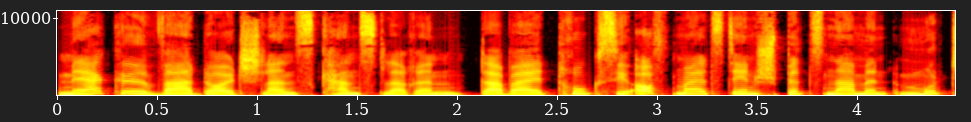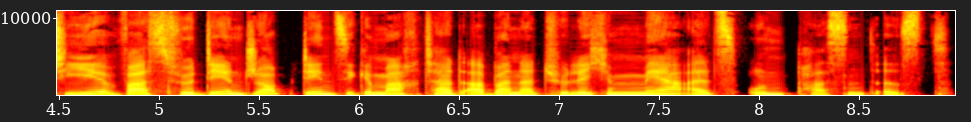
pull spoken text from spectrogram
Merkel war Deutschlands Kanzlerin. Dabei trug sie oftmals den Spitznamen Mutti, was für den Job, den sie gemacht hat, aber natürlich mehr als unpassend ist.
